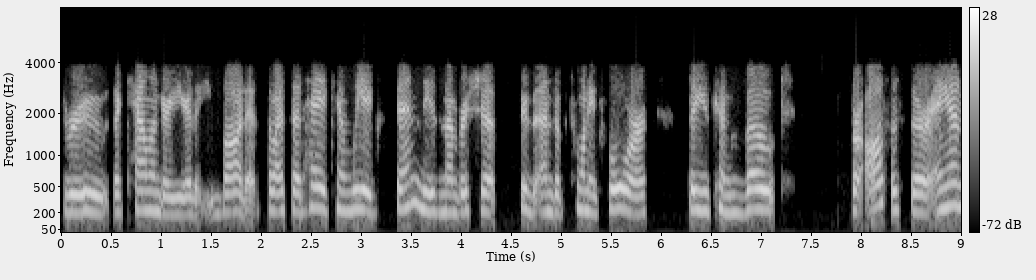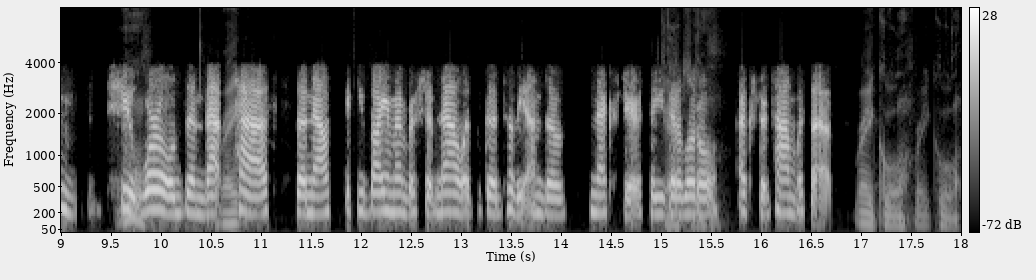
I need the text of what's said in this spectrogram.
through the calendar year that you bought it, so I said, hey, can we extend these memberships through the end of 24 so you can vote for officer and shoot Mm. worlds, and that Right. passed. So now, if you buy your membership now, it's good till the end of next year, so you get a little extra time with that. Very cool. Very cool.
